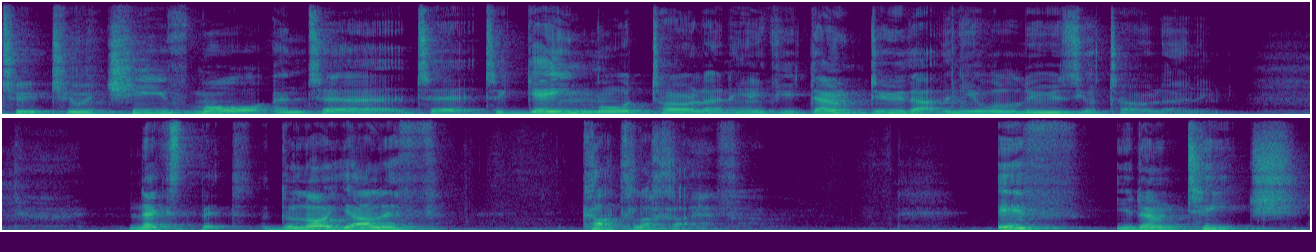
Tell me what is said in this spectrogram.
to, to achieve more and to, to to gain more Torah learning. And if you don't do that, then you will lose your Torah learning. Next bit, Delo Yalif Kat Lachayev. If you don't teach,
